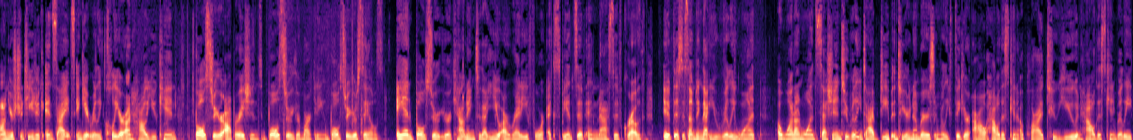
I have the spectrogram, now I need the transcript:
on your strategic insights and get really clear on how you can bolster your operations, bolster your marketing, bolster your sales, and bolster your accounting so that you are ready for expansive and massive growth. If this is something that you really want, a one on one session to really dive deep into your numbers and really figure out how this can apply to you and how this can really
